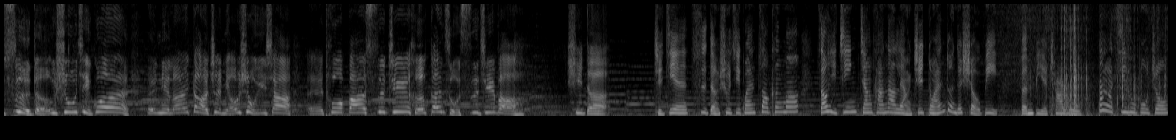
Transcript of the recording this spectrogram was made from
四等书记官，你来大致描述一下，呃，托巴斯基和甘佐斯基吧。是的，只见四等书记官灶坑猫早已经将他那两只短短的手臂分别插入大记录簿中，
